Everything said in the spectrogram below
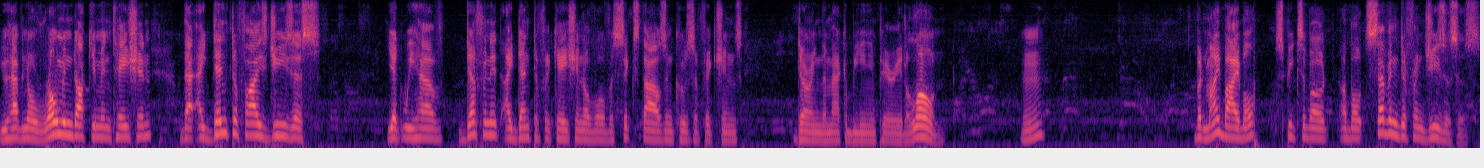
You have no Roman documentation that identifies Jesus. Yet we have definite identification of over 6,000 crucifixions during the Maccabean period alone. Hmm? But my Bible speaks about about seven different Jesuses.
